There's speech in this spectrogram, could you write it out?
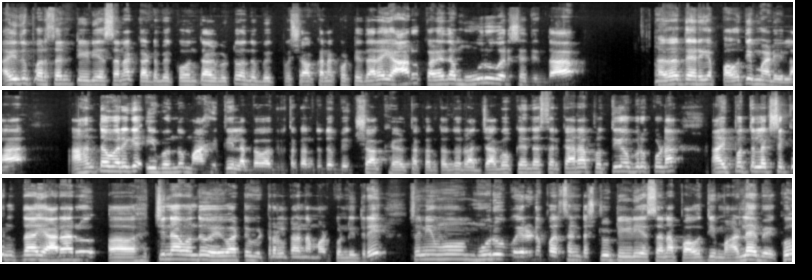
ಐದು ಪರ್ಸೆಂಟ್ ಟಿ ಡಿ ಎಸ್ ಅನ್ನ ಕಟ್ಟಬೇಕು ಅಂತ ಹೇಳ್ಬಿಟ್ಟು ಒಂದು ಬಿಗ್ ಶಾಕ್ ಅನ್ನ ಕೊಟ್ಟಿದ್ದಾರೆ. ಯಾರು ಕಳೆದ ಮೂರು ವರ್ಷದಿಂದ ಅದ ತೆರಿಗೆ ಪಾವತಿ ಮಾಡಿಲ್ಲ. ಅಂತವರಿಗೆ ಈ ಒಂದು ಮಾಹಿತಿ ಲಭ್ಯವಾಗಿರ್ತಕ್ಕಂಥದ್ದು. ಬಿಗ್ ಶಾಕ್ ಹೇಳ್ತಕ್ಕಂಥದ್ದು ರಾಜ್ಯ ಹಾಗೂ ಕೇಂದ್ರ ಸರ್ಕಾರ ಪ್ರತಿಯೊಬ್ಬರು ಕೂಡ, ಆ ಇಪ್ಪತ್ತು ಲಕ್ಷಕ್ಕಿಂತ ಯಾರು ಹೆಚ್ಚಿನ ಒಂದು ವಹಿವಾಟು ವಿಡ್ರಾಲ್ ಗಳನ್ನ ಮಾಡ್ಕೊಂಡಿದ್ರಿ. ಸೊ ನೀವು ಮೂರು, ಎರಡು ಪರ್ಸೆಂಟ್ ಅಷ್ಟು ಟಿ ಡಿ ಎಸ್ ಅನ್ನ ಪಾವತಿ ಮಾಡಲೇಬೇಕು.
